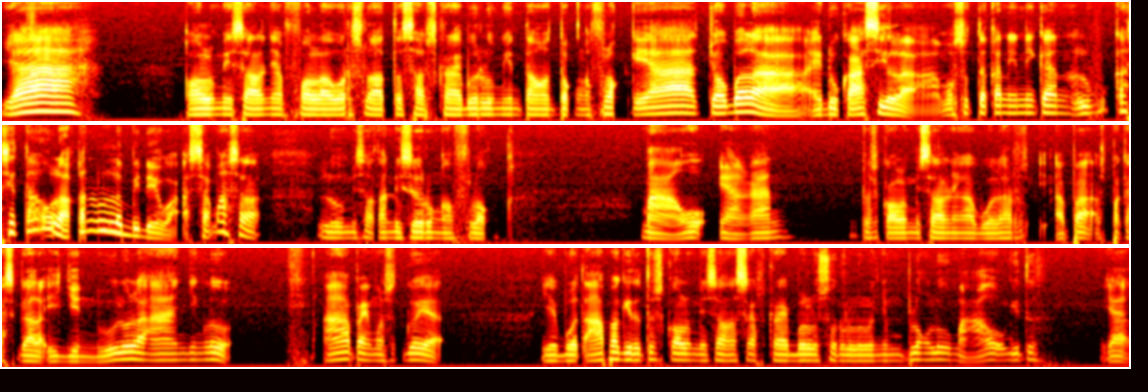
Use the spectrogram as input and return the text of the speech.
Ya kalau misalnya followers lo atau subscriber lu minta untuk ngevlog ya cobalah edukasi lah. Maksudnya kan ini kan lu kasih tahu lah kan lu lebih dewasa masa lu misalkan disuruh ngevlog mau ya kan? Terus kalau misalnya nggak boleh harus apa pakai segala izin dulu lah anjing lu. Apa yang maksud gue ya? Ya buat apa gitu? Terus kalau misalnya subscriber lu suruh lu nyemplung lu mau gitu. Ya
